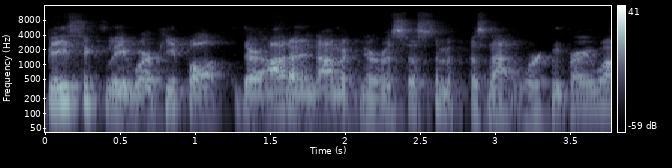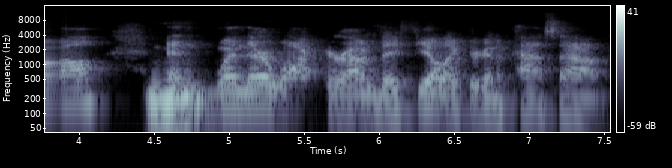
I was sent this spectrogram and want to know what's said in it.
basically where people their autonomic nervous system is not working very well mm-hmm. and when they're walking around they feel like they're going to pass out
